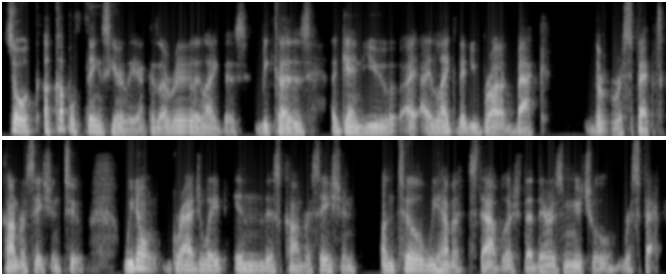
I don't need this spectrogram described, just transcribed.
So a couple things here, Leah, because I really like this. Because again, you, I, I like that you brought back the respect conversation too. We don't graduate in this conversation until we have established that there is mutual respect.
